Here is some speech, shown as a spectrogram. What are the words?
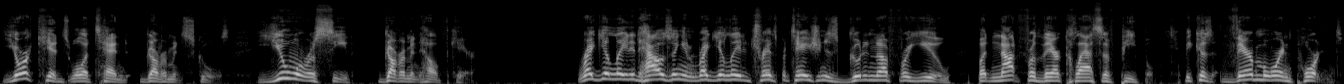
Your kids will attend government schools. You will receive government health care. Regulated housing and regulated transportation is good enough for you, but not for their class of people because they're more important.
